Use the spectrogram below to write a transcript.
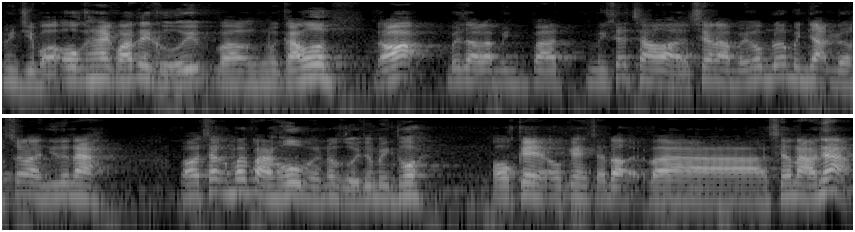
mình chỉ bỏ ok hay quá thì gửi và mình cảm ơn. Đó bây giờ là mình và mình sẽ chờ ở xem là mấy hôm nữa mình nhận được sẽ là như thế nào. Đó chắc mất vài hôm rồi nó gửi cho mình thôi. Ok ok chờ đợi và xem nào nhá.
